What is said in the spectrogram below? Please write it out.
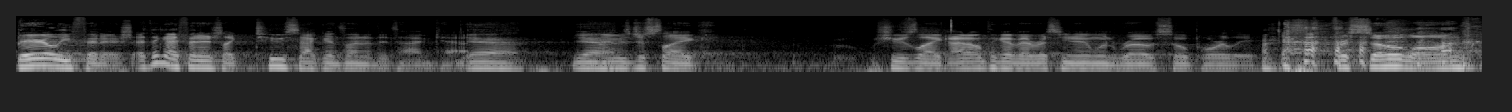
barely finished. I think I finished like two seconds under the time cap. Yeah. Yeah. And it was just like, she was like, I don't think I've ever seen anyone row so poorly for so long.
